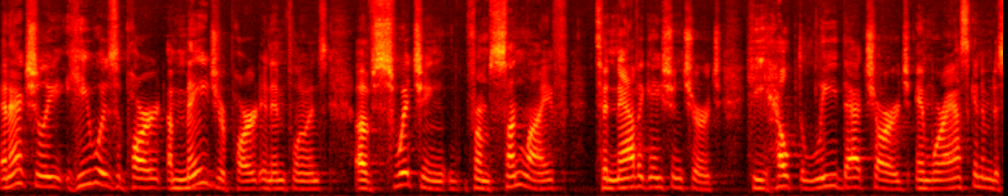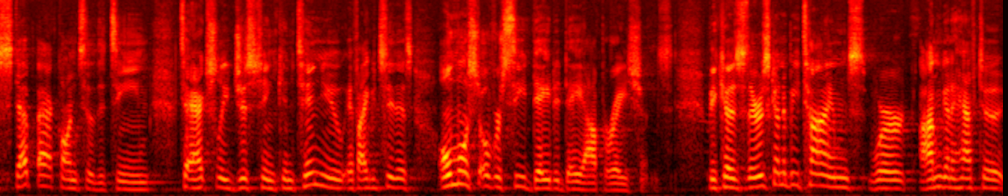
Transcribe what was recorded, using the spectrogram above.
And actually, he was a part, a major part and influence of switching from Sun Life to Navigation Church. He helped lead that charge, and we're asking him to step back onto the team to actually just continue, if I could say this, almost oversee day to day operations because there's going to be times where I'm going to have to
